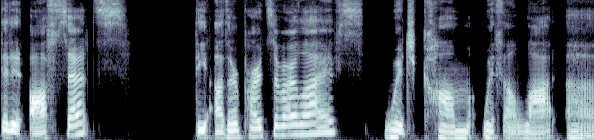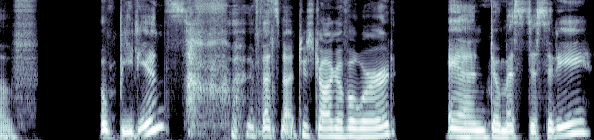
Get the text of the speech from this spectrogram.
that it offsets the other parts of our lives, which come with a lot of obedience, if that's not too strong of a word, and domesticity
